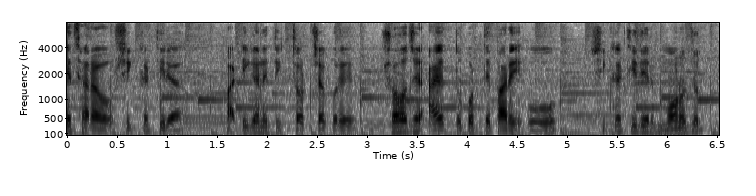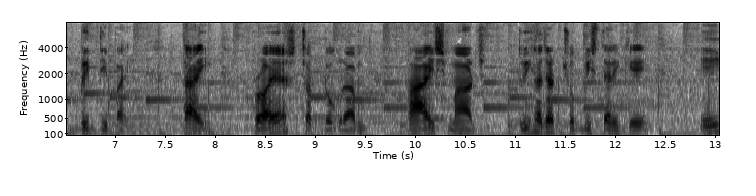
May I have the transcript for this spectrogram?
এছাড়াও শিক্ষার্থীরা পাটিগাণিতিক চর্চা করে সহজে আয়ত্ত করতে পারে ও শিক্ষার্থীদের মনোযোগ বৃদ্ধি পায়। তাই প্রয়াস চট্টগ্রাম বাইশ মার্চ দুই হাজার চব্বিশ তারিখে এই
